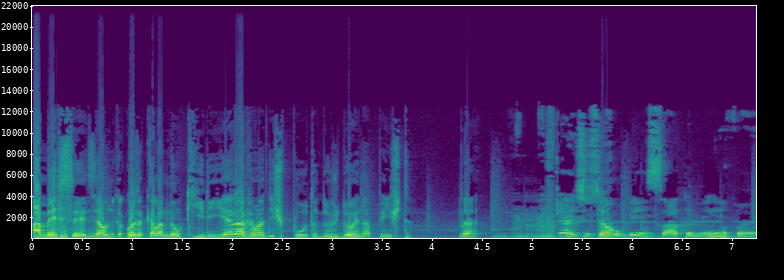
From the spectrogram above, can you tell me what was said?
a Mercedes, a única coisa que ela não queria era ver uma disputa dos dois na pista. Né? Ah, e se você então, for pensar também, rapaz,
